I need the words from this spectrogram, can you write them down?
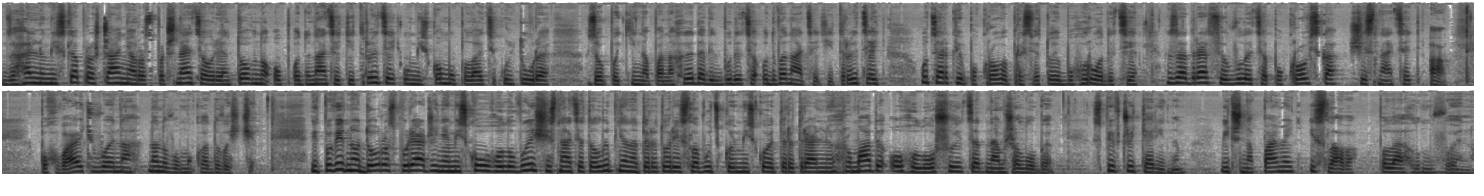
Загальноміське прощання розпочнеться орієнтовно об 11.30 у міському палаці культури. Заупокійна панахида відбудеться о 12.30 у церкві Покрови Пресвятої Богородиці за адресою вулиця Покровська, 16А поховають воїна на новому кладовищі. Відповідно до розпорядження міського голови, 16 липня на території Славутської міської територіальної громади оголошується днем жалоби. Співчуття рідним, вічна пам'ять і слава полеглому воїну.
